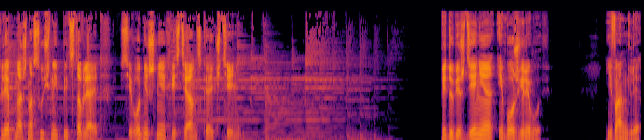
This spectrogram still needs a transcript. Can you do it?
«Хлеб наш насущный» представляет сегодняшнее христианское чтение. Предубеждение и Божья любовь. Евангелие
